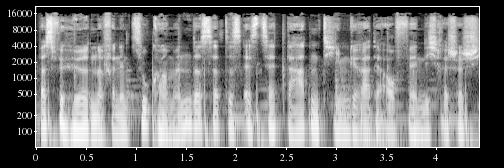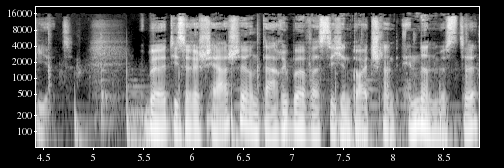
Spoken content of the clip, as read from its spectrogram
Was für Hürden auf einen zukommen, das hat das SZ-Datenteam gerade aufwendig recherchiert. Über diese Recherche und darüber, was sich in Deutschland ändern müsste,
